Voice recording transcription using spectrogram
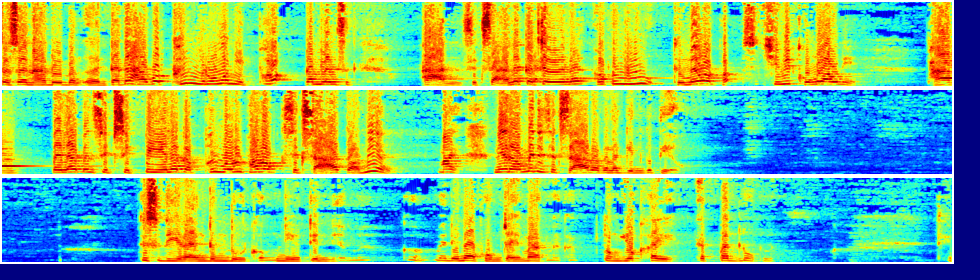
ศาสนาโดยบังเอิญ แต่ถ้าหากว่าเพิ่งรู้นี่ เพราะกำลังศึกอ่านศึกษาแล้วก็เจอนะเขาเพิ่งรู้ ถึงแม้ว่าชีวิตของเรานี่ ผ่าน ไปแล้วเป็นสิบสิบปีแล้วก็เพิ่งมารู้เพราะเราศึกษาต่อเนื่อง ไม่ นี่เราไม่ได้ศึกษาเรากำลังกินก๋วยเตี๋ยว ทฤษฎีแรงดึงดูดของนิวตันเนี่ยก็ไม่ได้น่าภูมิใจมากนะครับ ต้องยกให้แอปเปิลลูกนะที่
